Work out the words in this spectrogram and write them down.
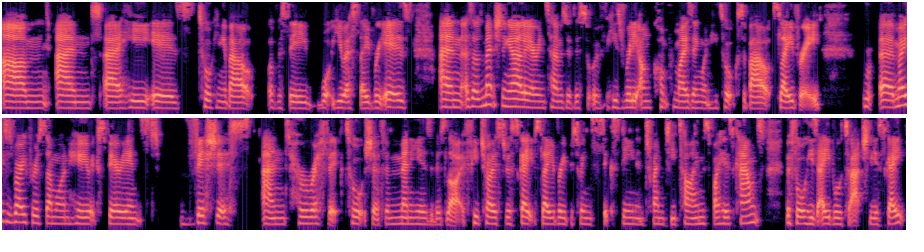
Um, and uh, he is talking about obviously what US slavery is. And as I was mentioning earlier, in terms of this sort of, he's really uncompromising when he talks about slavery. Uh, Moses Roper is someone who experienced vicious and horrific torture for many years of his life. He tries to escape slavery between 16 and 20 times by his count before he's able to actually escape.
